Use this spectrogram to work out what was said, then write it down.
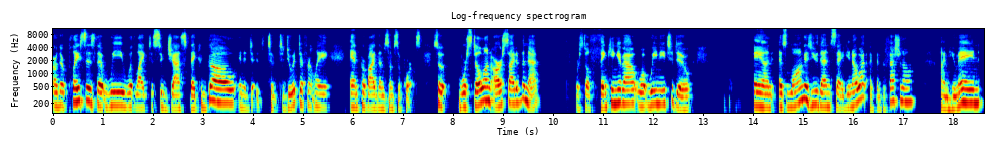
are there places that we would like to suggest they could go in a, to, to do it differently and provide them some supports? So we're still on our side of the net. We're still thinking about what we need to do. And as long as you then say, you know what, I've been professional, I'm humane,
